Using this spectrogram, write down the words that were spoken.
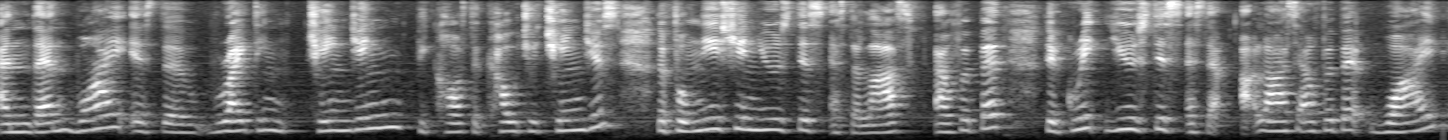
And then why is the writing changing? Because the culture changes. The Phoenician used this as the last alphabet. The Greek used this as the last alphabet. Why?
